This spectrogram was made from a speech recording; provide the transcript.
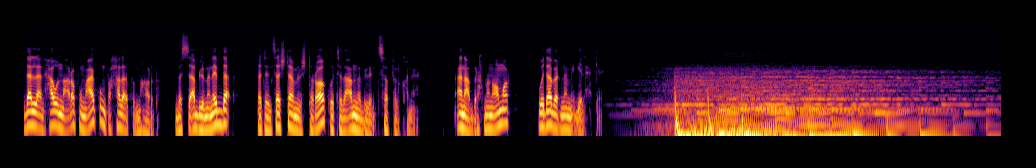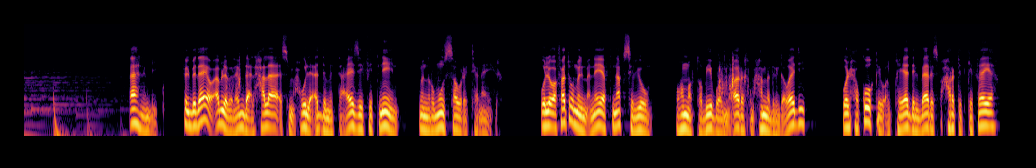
ده اللي هنحاول نعرفه معاكم في حلقة النهاردة بس قبل ما نبدأ ما تنساش تعمل اشتراك وتدعمنا بالانتساب في القناة أنا عبد الرحمن عمر وده برنامج إيه أهلا بيكم. في البداية وقبل ما نبدأ الحلقة اسمحوا لي أقدم التعازي في اتنين من رموز ثورة يناير واللي وفاتهم المنية في نفس اليوم وهم الطبيب والمؤرخ محمد الجوادي والحقوقي والقيادي البارز في حركة كفاية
